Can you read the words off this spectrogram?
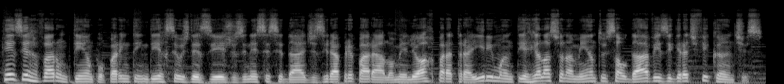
Reservar um tempo para entender seus desejos e necessidades irá prepará-lo melhor para atrair e manter relacionamentos saudáveis e gratificantes.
